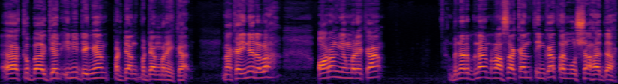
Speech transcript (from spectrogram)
uh, kebahagiaan ini dengan pedang-pedang mereka. Maka ini adalah orang yang mereka benar-benar merasakan tingkatan musyahadah.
